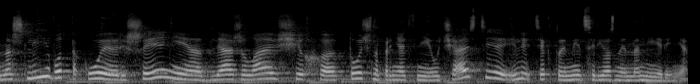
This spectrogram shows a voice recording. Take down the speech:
нашли вот такое решение для желающих точно принять в ней участие или те, кто имеет серьезные намерения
